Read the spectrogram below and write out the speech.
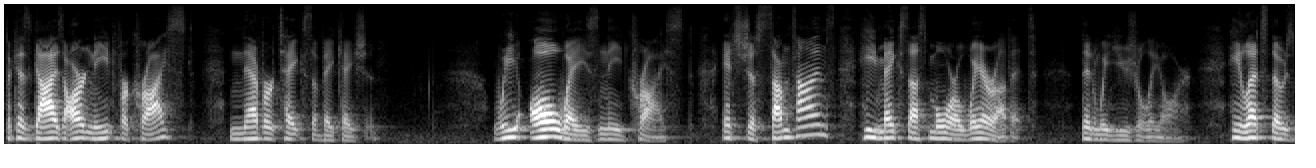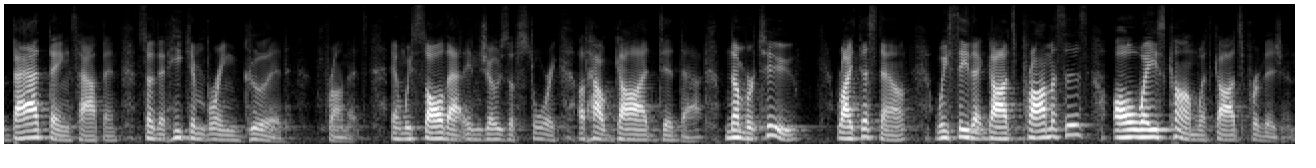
because, guys, our need for Christ never takes a vacation. We always need Christ. It's just sometimes He makes us more aware of it than we usually are. He lets those bad things happen so that He can bring good from it. And we saw that in Joseph's story of how God did that. Number two, write this down. We see that God's promises always come with God's provision.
